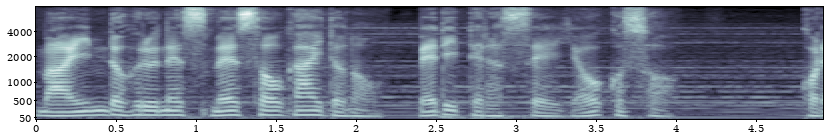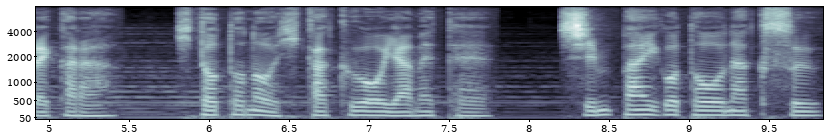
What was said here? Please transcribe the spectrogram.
マインドフルネス瞑想ガイドのメディテラスへようこそ。これから人との比較をやめて心配事をなくす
